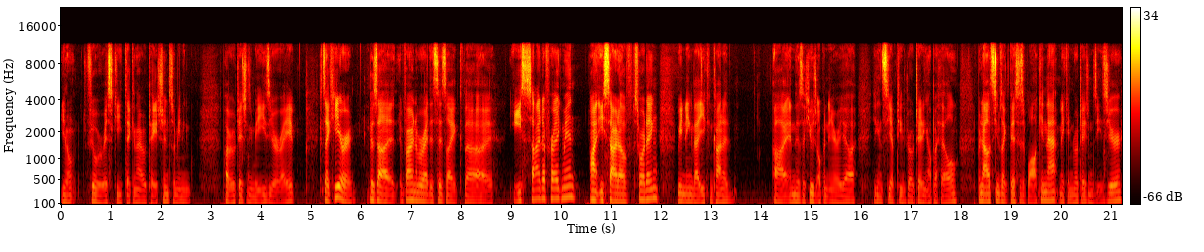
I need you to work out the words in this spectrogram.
you don't feel risky taking that rotation. So meaning, probably rotation's gonna be easier, right? Because like here, because uh, if I remember right, this is like the east side of fragment on east side of sorting, meaning that you can kind of uh, and there's a huge open area. You can see if teams rotating up a hill. But now it seems like this is blocking that, making rotations easier.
